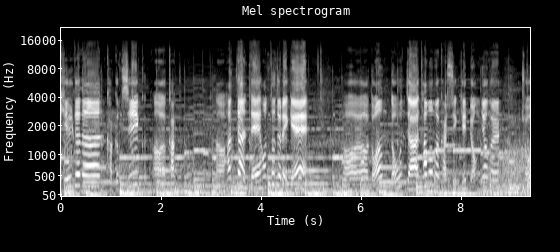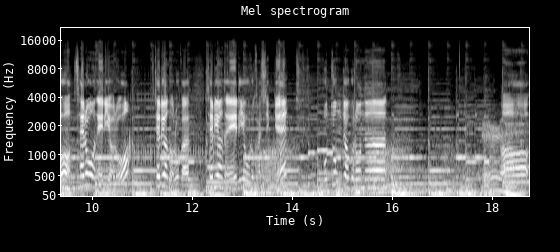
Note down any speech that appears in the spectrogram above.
길드는 가끔씩 어, 각 어, 한때 한때 헌터들에게 어, 너, 너 혼자 탐험을 갈 수 있게 명령을 줘. 새로운 area로 terrain으로 가 terrain area로 갈 수 있게. 보통적으로는 어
